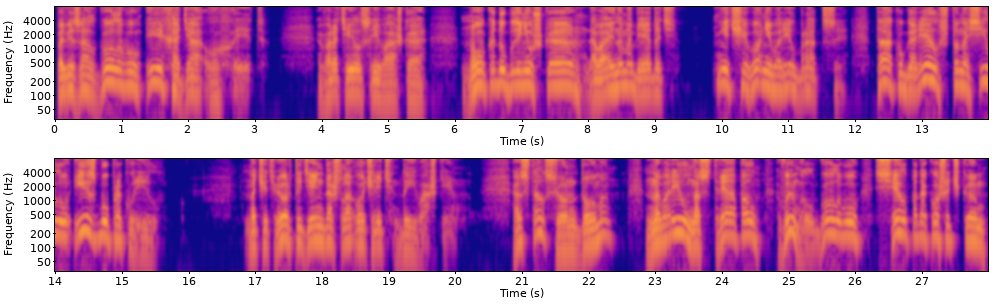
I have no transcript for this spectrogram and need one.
повязал голову и, ходя, охает. Воротился Ивашка, «Ну-ка, Дубынюшка, давай нам обедать». Ничего не варил, братцы. Так угорел, что на силу избу прокурил. На четвертый день дошла очередь до Ивашки. Остался он дома, наварил, настряпал, вымыл голову, сел под окошечком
